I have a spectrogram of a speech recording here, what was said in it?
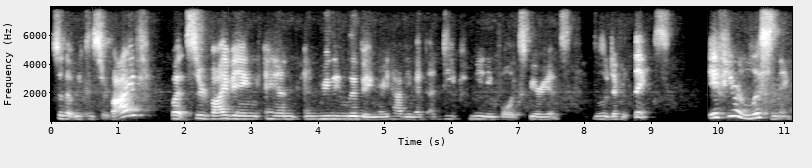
so that we can survive but surviving and and really living right? Having a, a deep meaningful experience. Those are different things. If you're listening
